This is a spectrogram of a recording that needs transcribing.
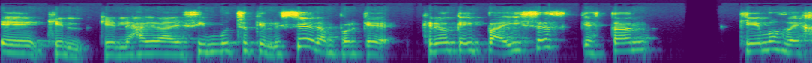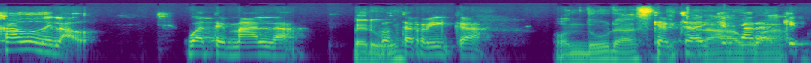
eh, que, les agradecí mucho que lo hicieran, porque creo que hay países que están, que hemos dejado de lado. Guatemala, Costa Rica, Honduras, Nicaragua. ¿Qué,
